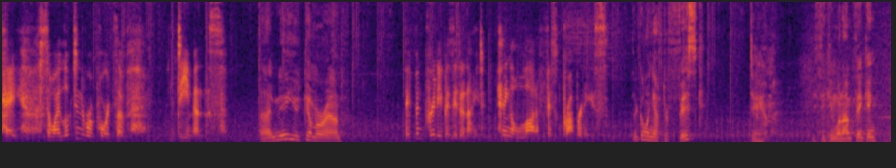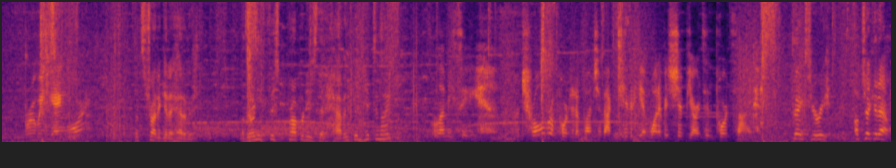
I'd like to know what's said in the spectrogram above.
Hey, so I looked into reports of demons. I knew you'd come around. They've been pretty busy tonight, hitting a lot of Fisk properties. They're going after Fisk? Damn. You thinking what I'm thinking? Brewing gang war? Let's try to get ahead of it. Are there any Fisk properties that haven't been hit tonight? Let me see. Patrol reported a bunch of activity at one of his shipyards in Portside. Thanks, Yuri. I'll check it out.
